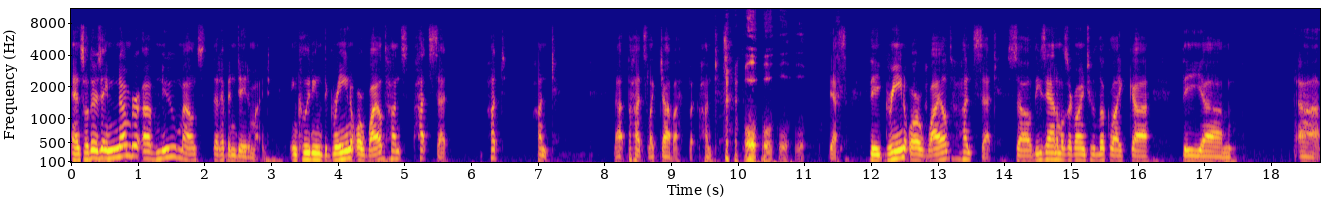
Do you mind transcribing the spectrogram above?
And so there's a number of new mounts that have been data mined, including the green or wild hunts, hut set, hut hunt not the huts like Jabba, but hunt. Oh, oh, oh, oh. yes, the green or wild hunt set. So these animals are going to look like uh, the um, uh,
